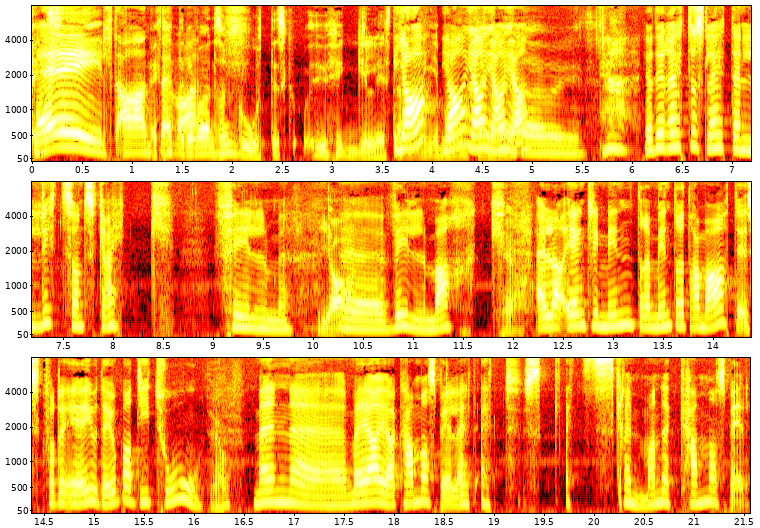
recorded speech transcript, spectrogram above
helt annet. Jeg tenkte det var en sånn gotisk, uhyggelig stemning ja, i bånn. Ja, ja, ja, ja. ja, det er rett og slett en litt sånn skrekkfilm. Ja. Eh, villmark. Ja. Eller egentlig mindre, mindre dramatisk, for det er, jo, det er jo bare de to. Ja. Men, eh, men ja, ja, kammerspill. Et, et, et, skremmende kammerspill.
